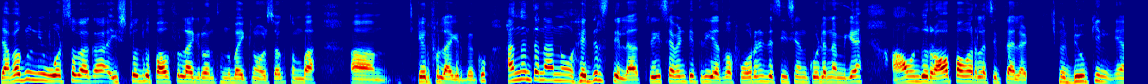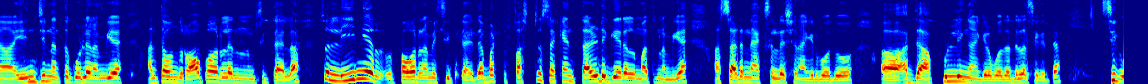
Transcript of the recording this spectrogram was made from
ಯಾವಾಗಲೂ ನೀವು ಓಡಿಸುವಾಗ ಇಷ್ಟೊಂದು ಪವರ್ಫುಲ್ ಆಗಿರುವಂಥ ಒಂದು ಬೈಕ್ನ ಓಡಿಸೋಕೆ ತುಂಬ ಕೇರ್ಫುಲ್ ಆಗಿರಬೇಕು. ಹಾಗಂತ ನಾನು ಹೆದರಿಸ್ತಿಲ್ಲ. ತ್ರೀ ಸೆವೆಂಟಿ ತ್ರೀ ಅಥವಾ ಫೋರ್ ಹಂಡ್ರೆಡ್ ಸಿ ಸಿ ಕೂಡ ನಮಗೆ ಆ ಒಂದು ರಾ ಪವರ್ ಎಲ್ಲ ಸಿಗ್ತಾ ಇಲ್ಲ. ಡ್ಯೂಕಿನ್ ಇಂಜಿನ್ ಅಂತ ಕೂಡಲೇ ನಮಗೆ ಅಂಥ ಒಂದು ರಾ ಪವರ್ ಎಲ್ಲ ನಮ್ಗೆ ಸಿಗ್ತಾ ಇಲ್ಲ. ಸೊ ಲೀನಿಯರ್ ಪವರ್ ನಮಗೆ ಸಿಗ್ತಾ ಇದೆ. ಬಟ್ ಫಸ್ಟ್ ಸೆಕೆಂಡ್ ತರ್ಡ್ ಗೇರಲ್ಲಿ ಮಾತ್ರ ನಮಗೆ, ಆ ಸಡನ್ ಆಕ್ಸಲರೇಷನ್ ಆಗಿರ್ಬೋದು ಅದೇ, ಆ ಪುಲ್ಲಿಂಗ್ ಆಗಿರ್ಬೋದು, ಅದೆಲ್ಲ ಸಿಗುತ್ತೆ. ಸಿಗ್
